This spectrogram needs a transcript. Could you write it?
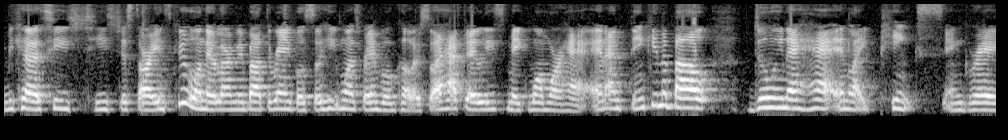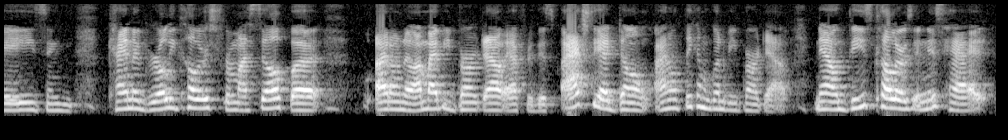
because he's he's just starting school and they're learning about the rainbow, so he wants rainbow colors. So I have to at least make one more hat, and I'm thinking about doing a hat in like pinks and grays and kind of girly colors for myself, but I don't know. I might be burnt out after this. Actually, I don't. I don't think I'm going to be burnt out. Now, these colors in this hat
